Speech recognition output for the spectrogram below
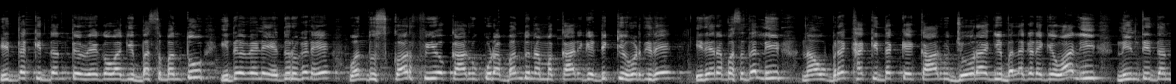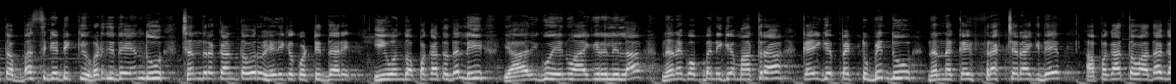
ಇದ್ದಕ್ಕಿದ್ದಂತೆ ವೇಗವಾಗಿ ಬಸ್ ಬಂತು. ಇದೇ ವೇಳೆ ಎದುರುಗಡೆ ಒಂದು ಸ್ಕಾರ್ಪಿಯೋ ಕಾರು ಕೂಡ ಬಂದು ನಮ್ಮ ಕಾರಿಗೆ ಡಿಕ್ಕಿ ಹೊಡೆದಿದೆ. ಇದರ ಬಸದಲ್ಲಿ ನಾವು ಬ್ರೇಕ್ ಹಾಕಿದ್ದಕ್ಕೆ ಕಾರು ಜೋರಾಗಿ ಬಲಗಡೆಗೆ ವಾಲಿ ನಿಂತಿದ್ದಂಥ ಬಸ್ಗೆ ಡಿಕ್ಕಿ ಹೊಡೆದಿದೆ ಎಂದು ಚಂದ್ರಕಾಂತ್ ಅವರು ಹೇಳಿಕೆ ಕೊಟ್ಟಿದ್ದಾರೆ. ಈ ಒಂದು ಅಪಘಾತದಲ್ಲಿ ಯಾರಿಗೂ ಏನೂ ಆಗಿರಲಿಲ್ಲ. ನನಗೊಬ್ಬನಿಗೆ ಮಾತ್ರ ಕೈಗೆ ಪೆಟ್ಟು ಬಿದ್ದು ನನ್ನ ಕೈ ಫ್ರ್ಯಾಕ್ಚರ್ ಆಗಿದೆ. ಅಪಘಾತವಾದಾಗ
